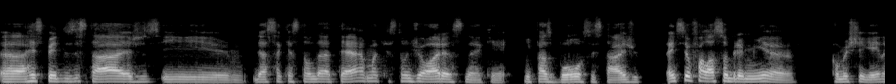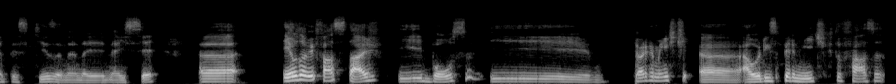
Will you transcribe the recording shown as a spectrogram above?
a respeito dos estágios e dessa questão da até uma questão de horas, né? Quem, quem faz bolsa, estágio, antes de eu falar sobre a minha, como eu cheguei na pesquisa, né, da, na IC, uh, ah, eu também faço estágio e bolsa, e teoricamente uh, a URGS permite que tu faça,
